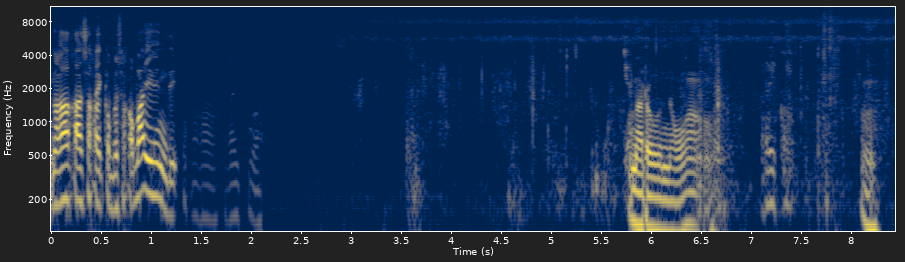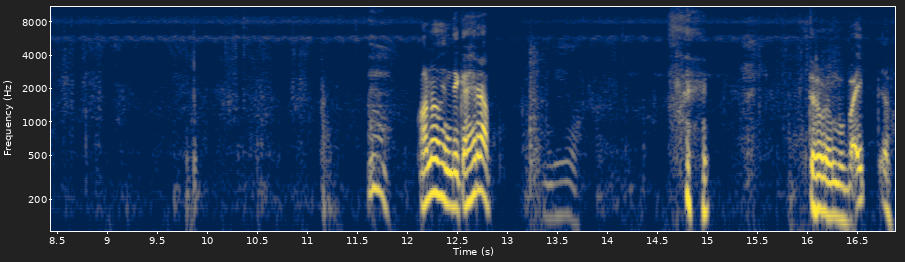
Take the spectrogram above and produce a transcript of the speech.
Nakakasakay ka ba sa kabayo? Hindi. Nakakasakay po ah. Marunong nga. Oh. Aray ko. Ano, hindi ka hirap? Hindi oh. Pero may mabait. Oh.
